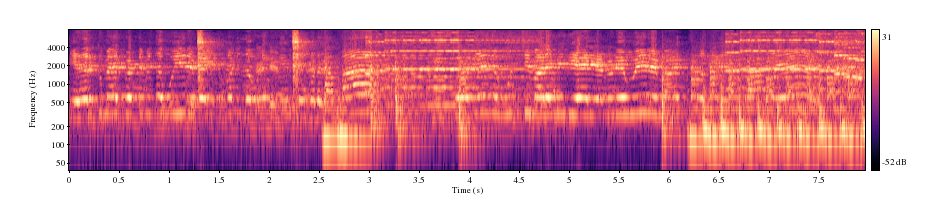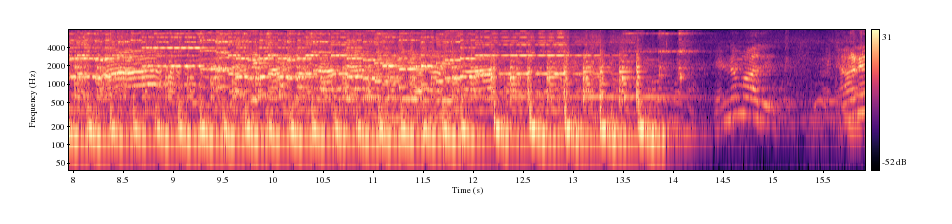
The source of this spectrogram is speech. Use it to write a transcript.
இதற்கு மேற்பட்டு இந்த உயிரை வைத்துக் கொண்டு இந்த உலகில் இருக்கக்கூடாதம்மா இப்போதே இந்த உச்சி மலை மீது ஏறி என்னுடைய உயிரை தாயே. என்னம்மா அது? நானே?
